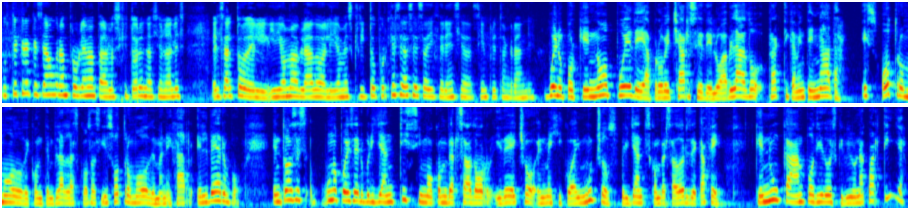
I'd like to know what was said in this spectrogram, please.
¿Usted cree que sea un gran problema para los escritores nacionales el salto del idioma hablado al idioma escrito? ¿Por qué se hace esa diferencia siempre tan grande? Bueno, porque no puede aprovecharse de lo hablado prácticamente nada es otro modo de contemplar las cosas y es otro modo de manejar el verbo. Entonces, uno puede ser brillantísimo conversador, y de hecho en México hay muchos brillantes conversadores de café, que nunca han podido escribir una cuartilla.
